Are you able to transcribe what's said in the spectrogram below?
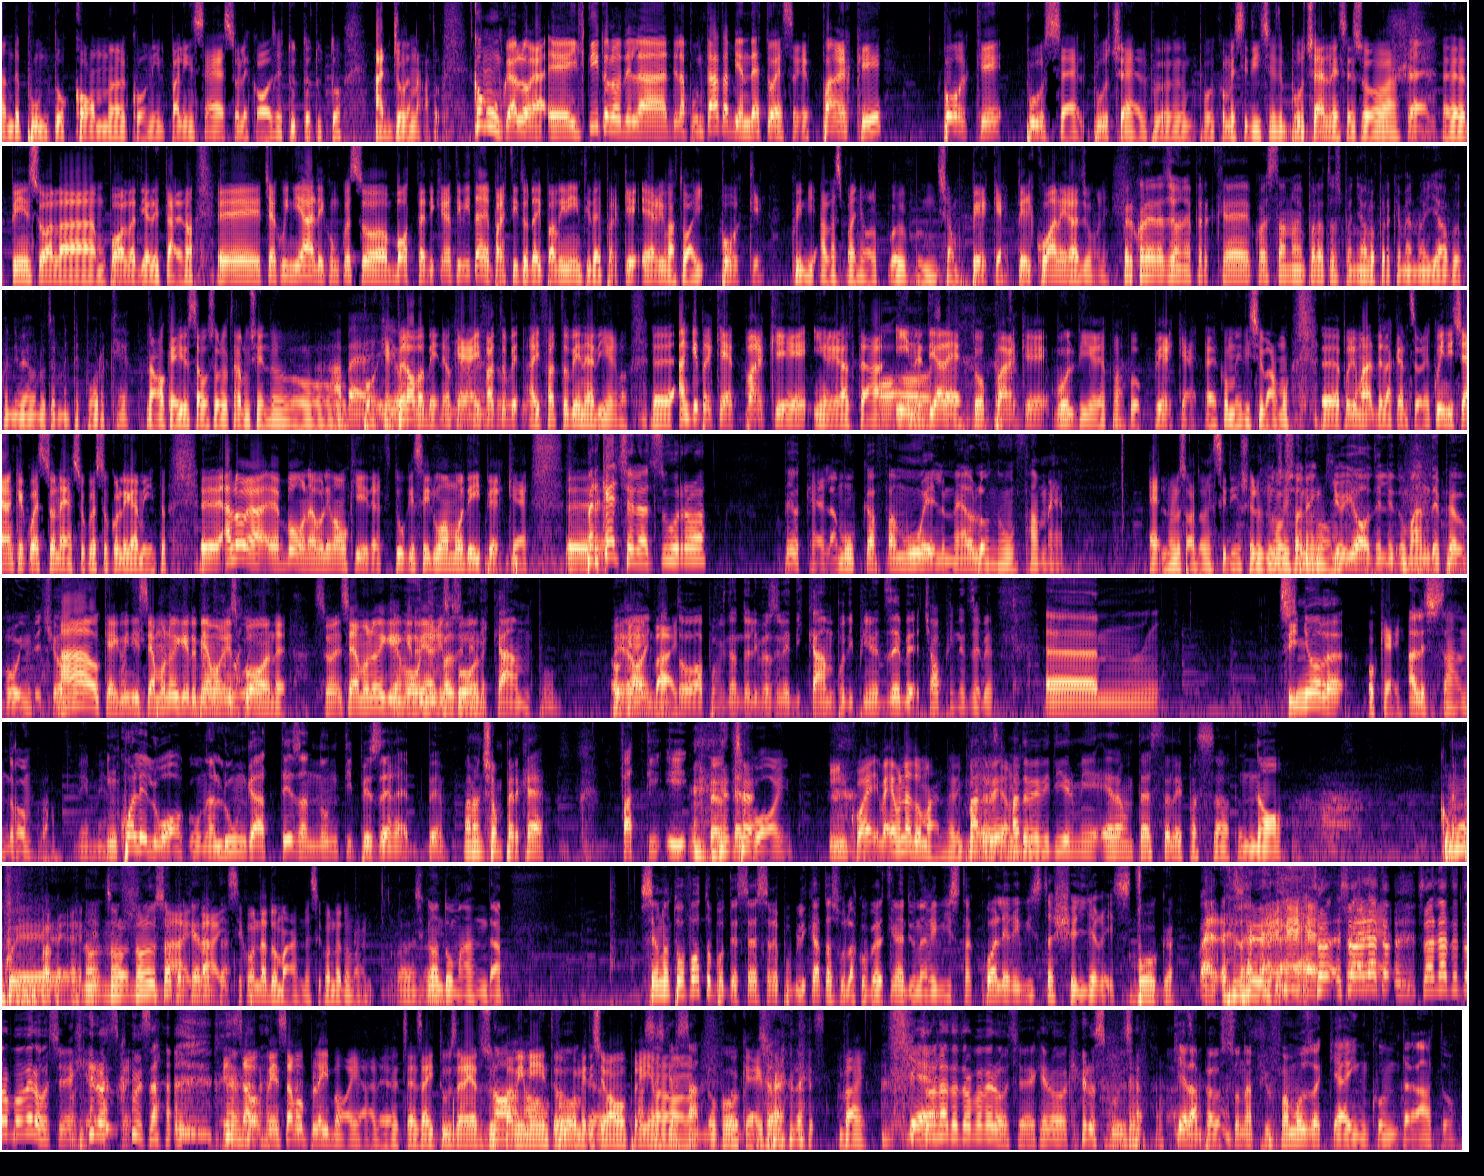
radiointerland.com con il palinsesto, le cose, tutto, tutto aggiornato. Comunque, allora, eh, il titolo della, della puntata abbiamo detto essere Perché, Porché, Purcell, Purcell, pur- come si dice? Purcell nel senso... Purcell. eh, penso alla, un po' alla dialettale, no? Eh, cioè, quindi Ale con questa botta di creatività è partito dai pavimenti, dai perché, è arrivato ai porché. Quindi alla spagnola, eh, diciamo, perché? Per quale ragione? Per quale ragione? Perché quest'anno ho imparato spagnolo perché mi annoiavo e quindi mi è venuto in mente perché. No, ok, io stavo solo traducendo Vabbè, perché. io- Però va bene, ok, hai fatto, be- hai fatto bene a dirlo. Eh, anche perché perché in realtà Oh, in dialetto perché vuol dire proprio perché, eh, come dicevamo eh, prima della canzone. Quindi c'è anche questo nesso, questo collegamento. Eh, allora, eh, Bona, volevamo chiederti, tu che sei l'uomo dei perché. Perché il cielo è azzurro? Perché la mucca fa mu e il merlo non fa me? Eh, non lo so, dovresti dircelo tu. Non sei so neanch'io, l'uomo. io ho delle domande per voi invece. Ah, ok, quindi siamo noi che dobbiamo rispondere. So- siamo noi che, che dobbiamo rispondere. di campo. Ok, Però vai. intanto approfittando dell'invasione di campo di Pino e Zebe, ciao Pino e Zebe. Ehm, Sì. Signor Ok. Alessandro, Dimmi. in quale luogo una lunga attesa non ti peserebbe? Ma non c'è un perché. Fatti i perché Cioè- tuoi. In que- è una domanda. Ma, dove- una ma domanda. dovevi dirmi era un test e l'hai passato. No. Comunque, Vabbè, non, non- non lo so vai, perché in vai, realtà... seconda domanda, seconda domanda. Vabbè, Seconda vai. domanda. Se una tua foto potesse essere pubblicata sulla copertina di una rivista, quale rivista sceglieresti? Vogue. Beh, sono, sono andato, sono andato troppo veloce. Ok, chiedo scusa. Pensavo, pensavo Playboy, Ale. Cioè, sai, tu sdraiato sul No, pavimento, no, come dicevamo Ma prima. stai no, no. scherzando, Vogue. Ok, Cioè, vai. Sono andato troppo veloce. Chiedo, chiedo scusa. chi è la persona più famosa che hai incontrato?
